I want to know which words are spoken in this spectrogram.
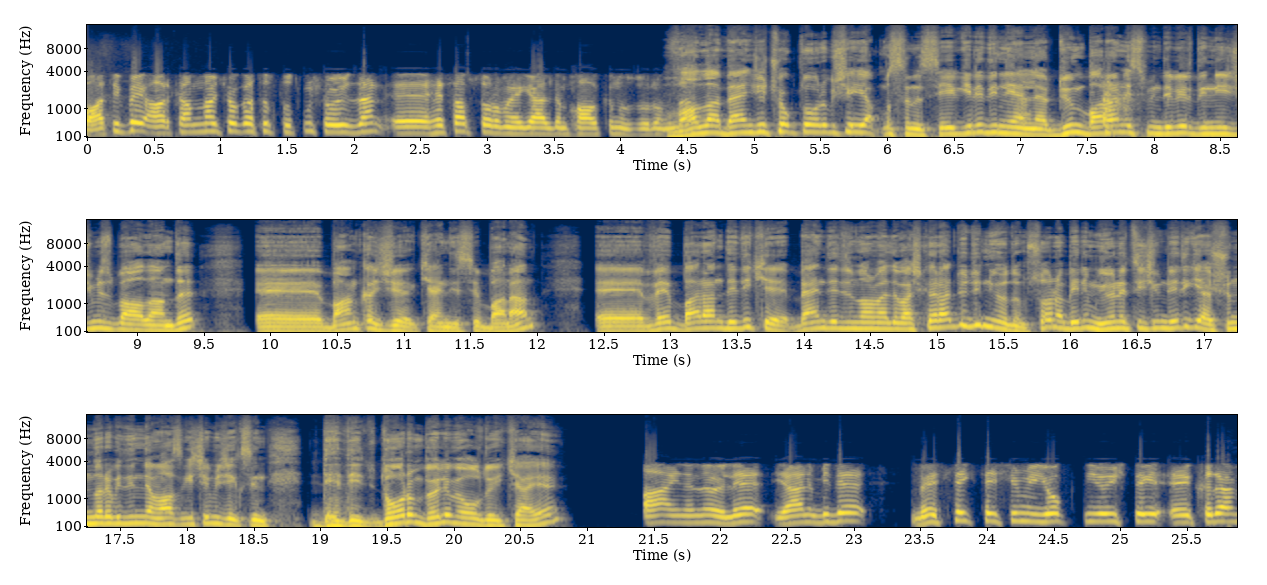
Fatih Bey arkamdan çok atıp tutmuş o yüzden e, hesap sormaya geldim halkın huzurunda. Valla bence çok doğru bir şey yapmışsınız sevgili dinleyenler. Dün Baran isminde bir dinleyicimiz bağlandı. Ee, bankacı kendisi Baran. Ee, ve Baran dedi ki ben dedi normalde başka radyo dinliyordum. Sonra benim yöneticim dedi ki ya şunları bir dinle vazgeçemeyeceksin dedi. Doğru mu böyle mi oldu hikaye? Aynen öyle. Yani bir de meslek seçimi yok diyor işte e, krem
